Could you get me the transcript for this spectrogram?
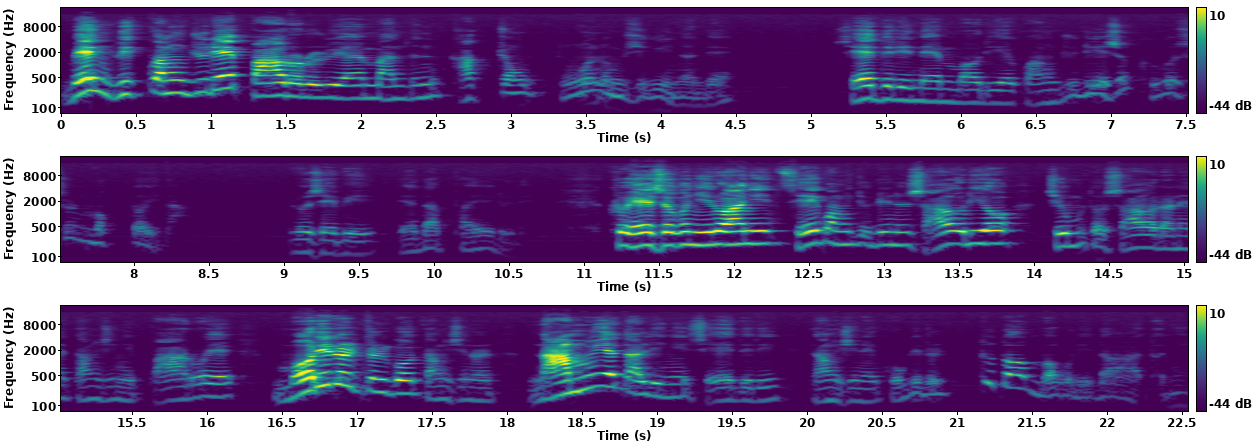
맨 윗광줄에 바로를 위하여 만든 각종 둥은 음식이 있는데 새들이 내 머리에 광주리에서 그것을 먹더이다. 요셉이 대답하여 이르되 그 해석은 이러하니 세 광주리는 사흘이요 지금부터 사흘 안에 당신이 바로의 머리를 들고 당신을 나무에 달리니 새들이 당신의 고기를 뜯어 먹으리다 하더니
